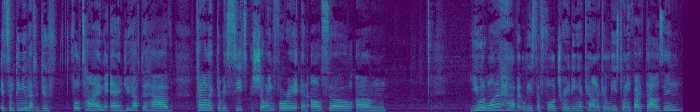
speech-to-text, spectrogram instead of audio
It's something you would have to do full time, and you have to have kind of like the receipts showing for it, and also um, you would want to have at least a full trading account, like at least twenty five thousand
